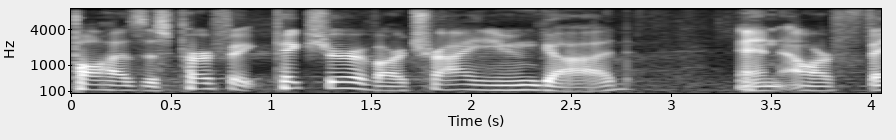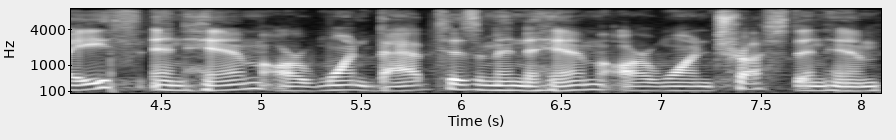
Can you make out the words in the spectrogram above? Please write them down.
Paul has this perfect picture of our triune God, and our faith in Him, our one baptism into Him, our one trust in Him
